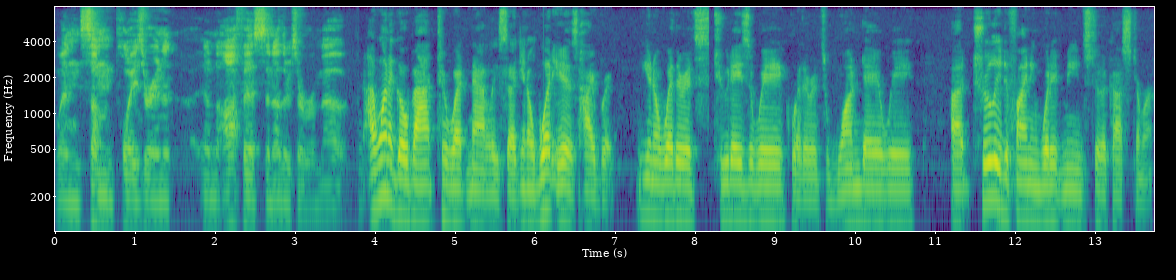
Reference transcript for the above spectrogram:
when some employees are in an office and others are remote. I want to go back to what Natalie said. You know, what is hybrid? You know, whether it's two days a week, whether it's one day a week, uh, truly defining what it means to the customer.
